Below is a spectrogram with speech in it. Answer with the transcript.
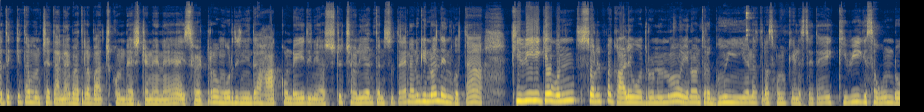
ಅದಕ್ಕಿಂತ ಮುಂಚೆ ತಲೆ ಮಾತ್ರ ಬಾಚ್ಕೊಂಡೆ ಅಷ್ಟೇನೆ ಈ ಸ್ವೆಟ್ರು ಮೂರು ದಿನದಿಂದ ಹಾಕ್ಕೊಂಡೇ ಇದ್ದೀನಿ. ಅಷ್ಟು ಚಳಿ ಅಂತ ಅನಿಸುತ್ತೆ. ನನಗೆ ಇನ್ನೊಂದೇನು ಗೊತ್ತಾ? ಕಿವಿಗೆ ಒಂದು ಸ್ವಲ್ಪ ಗಾಳಿ ಹೋದ್ರೂ ಏನೋ ಒಂಥರ ಗುಯಿ ಅನ್ನೋ ಥರ ಸೌಂಡ್ ಕೇಳಿಸ್ತೈತೆ ಈ ಕಿವಿಗೆ ಸೌಂಡು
